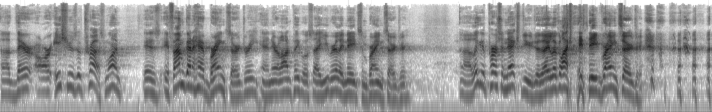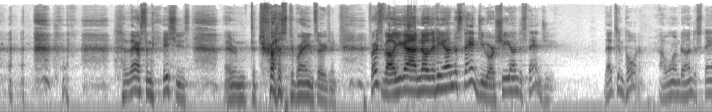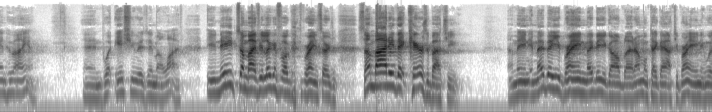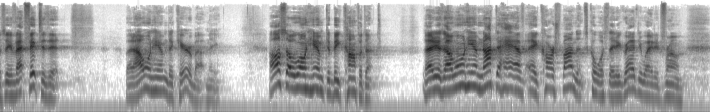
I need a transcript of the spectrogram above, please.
uh, there are issues of trust. One is if I'm going to have brain surgery, and there are a lot of people who say, you really need some brain surgery. Uh, look at the person next to you. Do they look like they need brain surgery? there are some issues and to trust a brain surgeon. First of all, you got to know that he understands you or she understands you. That's important. I want him to understand who I am and what issue is in my life. You need somebody, if you're looking for a good brain surgeon, somebody that cares about you. I mean, it may be your brain, maybe your gallbladder. I'm going to take out your brain and we'll see if that fixes it. But I want him to care about me. I also want him to be competent. That is, I want him not to have a correspondence course that he graduated from.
